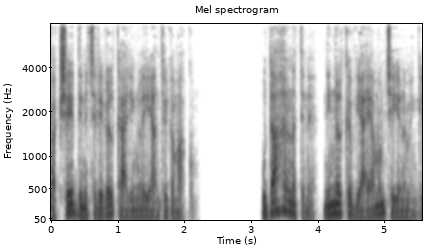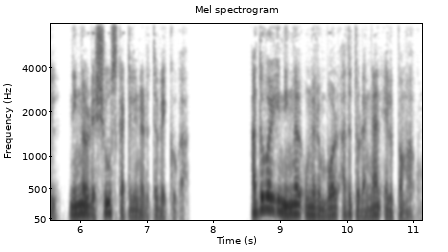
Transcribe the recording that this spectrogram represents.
പക്ഷേ ദിനചര്യകൾ കാര്യങ്ങളെ യാന്ത്രികമാക്കും. ഉദാഹരണത്തിന് നിങ്ങൾക്ക് വ്യായാമം ചെയ്യണമെങ്കിൽ നിങ്ങളുടെ ഷൂസ് കട്ടിലിനടുത്ത് വെക്കുക. അതുവഴി നിങ്ങൾ ഉണരുമ്പോൾ അത് തുടങ്ങാൻ എളുപ്പമാകും.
